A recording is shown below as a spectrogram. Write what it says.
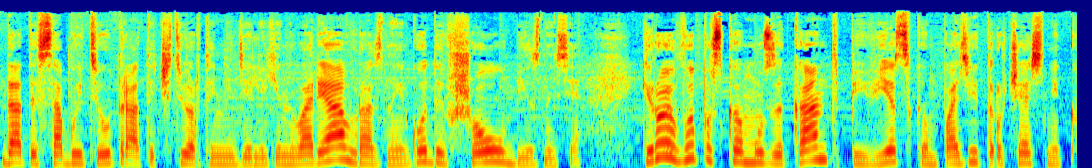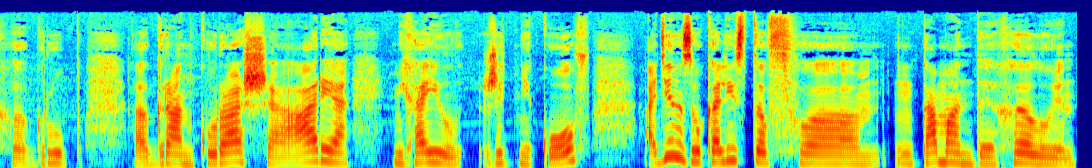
Даты событий утраты четвертой недели января в разные годы в шоу-бизнесе. Герой выпуска – музыкант, певец, композитор, участник групп «Гран Кураж» и «Ария» Михаил Житников, один из вокалистов э, команды «Хэллоуин»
